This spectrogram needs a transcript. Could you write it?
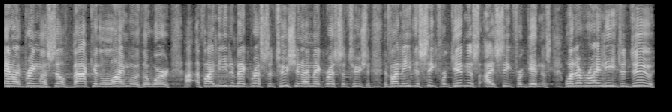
and I bring myself back in alignment with the word. If I need to make restitution, I make restitution. If I need to seek forgiveness, I seek forgiveness. Whatever I need to do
